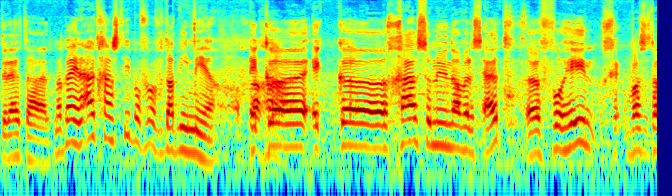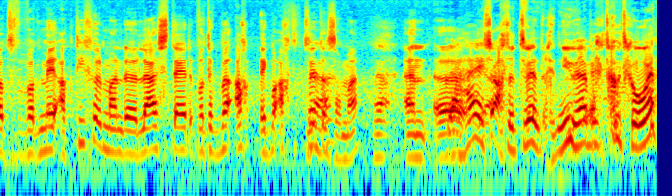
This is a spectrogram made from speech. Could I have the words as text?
eruit te halen. Maar ben je een uitgaanstype of, of dat niet meer? Of Ik, eh, ik eh, ga zo nu en dan wel eens uit. Voorheen was dat wat meer actiever, maar de laatste tijd, want ik ben, ach- ik ben 28 Ja. zeg maar. Ja. En, ja, hij is 28. Nu heb ik het goed gehoord.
